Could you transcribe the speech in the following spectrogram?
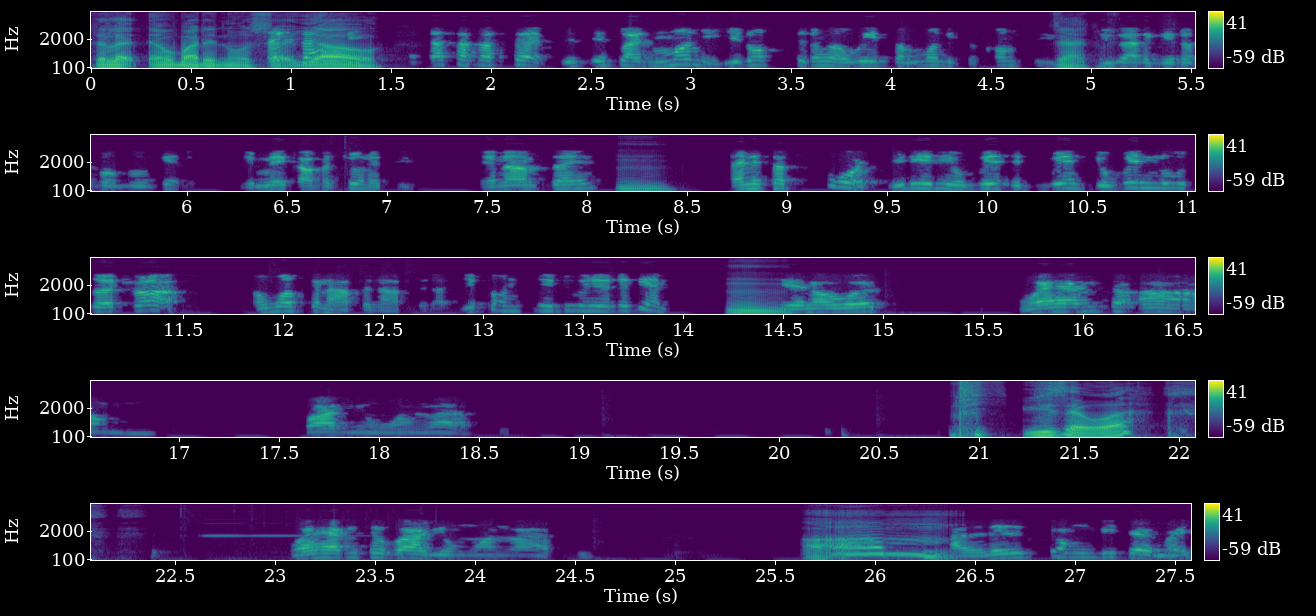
to let everybody know. Say, Exactly. yo, That's like I said. It's, it's like money. You don't sit down and wait for money to come to you. Exactly. You got to get up and go get it. You make opportunities. You know what I'm saying? mm, And it's a sport. You need you win, it win, you win, lose or draw. And what's gonna happen after that? You continue doing it again. mm. You know what? What happened to um volume one last week? you said what? What happened to volume one last week? Um, A little song be them, right?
